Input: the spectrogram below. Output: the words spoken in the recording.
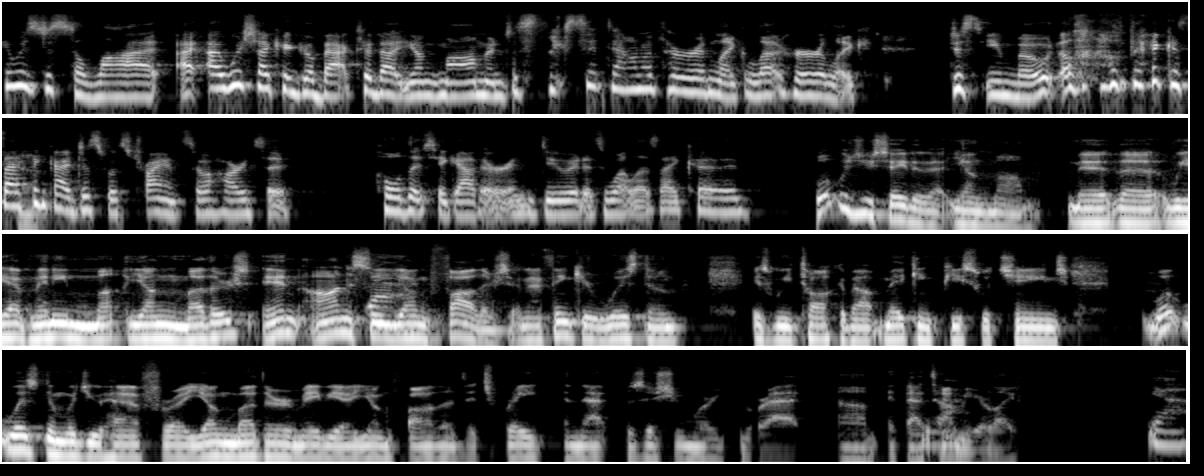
it was just a lot. I, I, wish I could go back to that young mom and just like sit down with her and like let her like just emote a little bit because I yeah. think I just was trying so hard to hold it together and do it as well as I could. What would you say to that young mom? The, we have many mo- young mothers and honestly yeah. young fathers, and I think your wisdom is we talk about making peace with change. What wisdom would you have for a young mother, or maybe a young father that's right in that position where you were at um, at that yeah. time of your life? Yeah,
